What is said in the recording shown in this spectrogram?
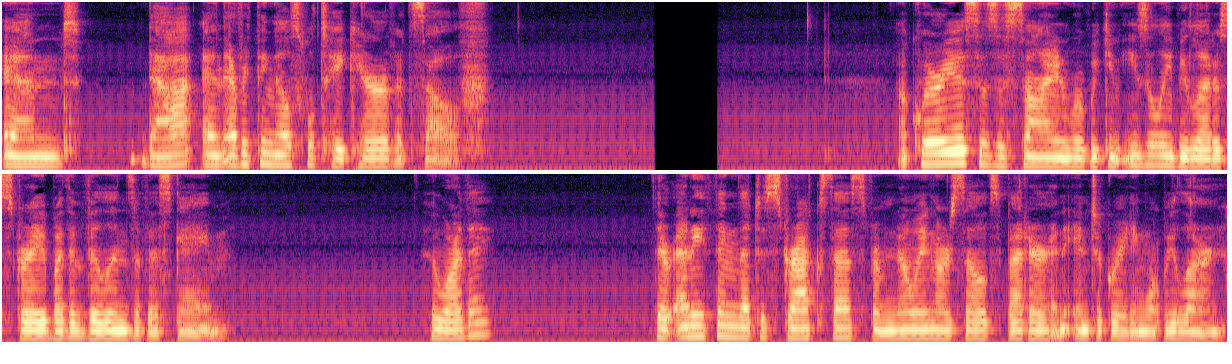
And that and everything else will take care of itself. Aquarius is a sign where we can easily be led astray by the villains of this game. Who are they? They're anything that distracts us from knowing ourselves better and integrating what we learn.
